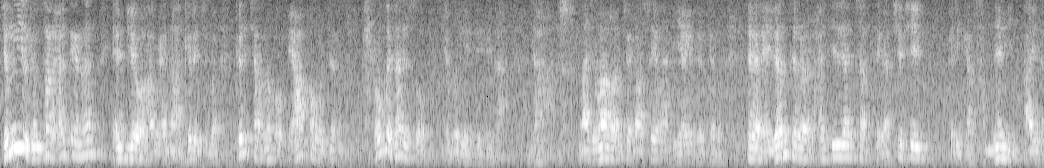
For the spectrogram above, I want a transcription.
정밀 검사를 할 때는 MPO 하거나 그러지만 그렇지 않고 배 아파 올 때는 바로 그 자리에서 해버려야 됩니다. 자 마지막으로 제가 세 가지 이야기 드릴 거는 제가 레전트를 할 1년차 때가 70 그러니까 3년이 아니다.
